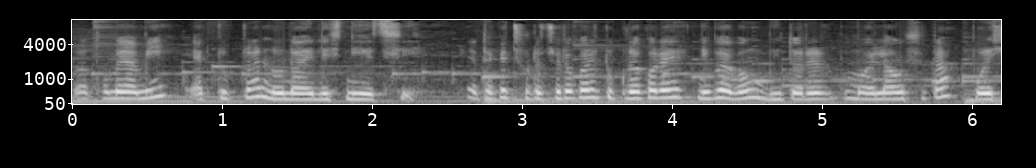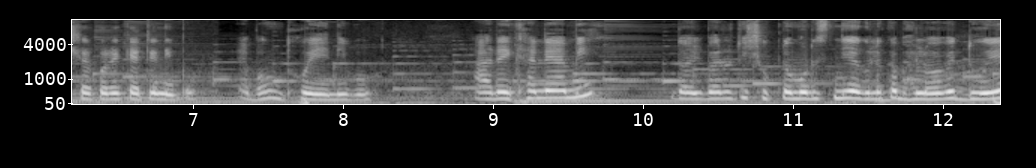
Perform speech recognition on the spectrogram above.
প্রথমে আমি এক টুকরা নোনা ইলিশ নিয়েছি। এটাকে ছোট ছোট করে টুকরা করে নিব এবং ভিতরের ময়লা অংশটা পরিষ্কার করে কেটে নিব এবং ধুয়ে নিব। আর এখানে আমি দশ বারোটি শুকনো মরিচ নিয়ে এগুলোকে ভালোভাবে ধুয়ে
